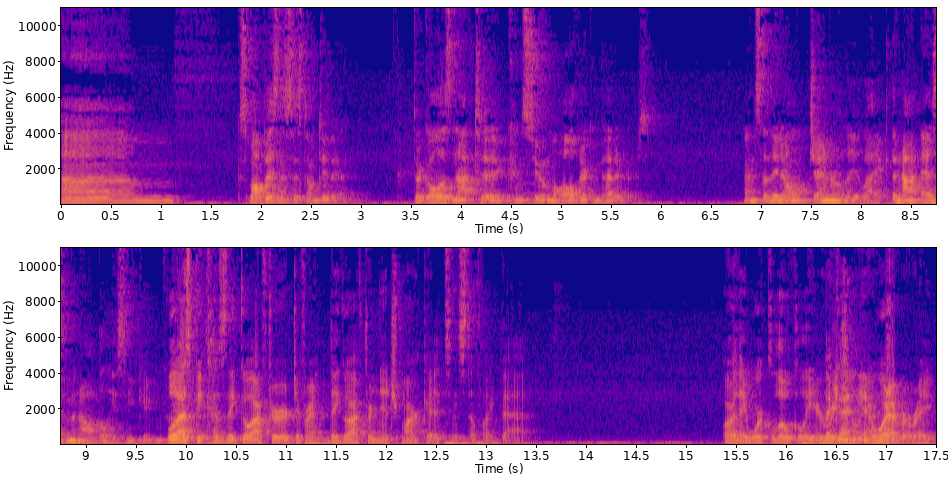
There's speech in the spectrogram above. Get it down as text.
Um, small businesses don't do that. Their goal is not to consume all their competitors, and so they don't generally like they're not as monopoly seeking. well, that's because they go after different. They go after niche markets and stuff like that, or they work locally or They regionally yeah. or whatever, right?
